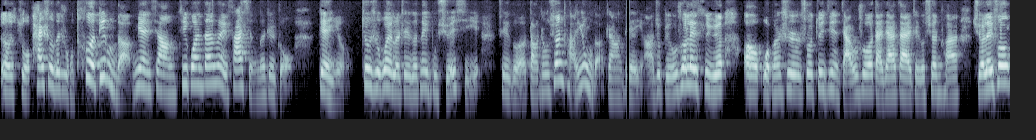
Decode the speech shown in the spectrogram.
呃，所拍摄的这种特定的面向机关单位发行的这种电影，就是为了这个内部学习。这个党政宣传用的这样电影啊，就比如说类似于，呃，我们是说最近，假如说大家在这个宣传学雷锋，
